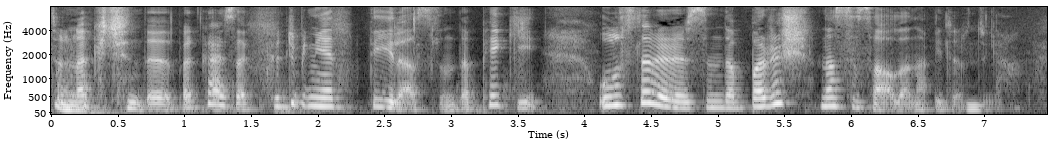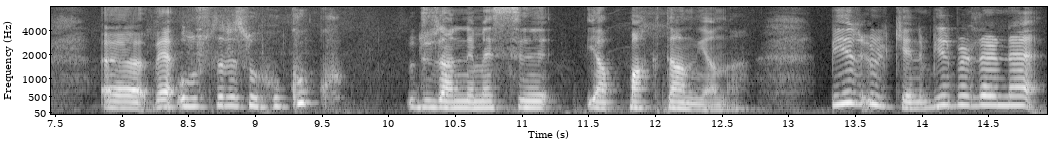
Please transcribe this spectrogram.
tırnak evet. içinde bakarsak kötü bir niyet değil aslında. Peki uluslararasında barış nasıl sağlanabilir diyor. E, ve uluslararası hukuk düzenlemesi yapmaktan yana. Bir ülkenin birbirlerine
